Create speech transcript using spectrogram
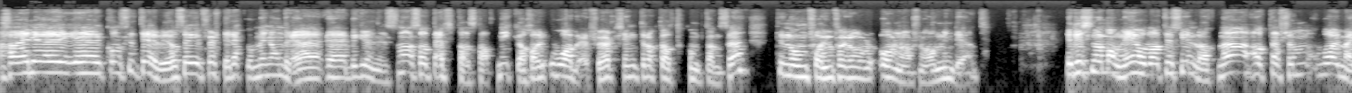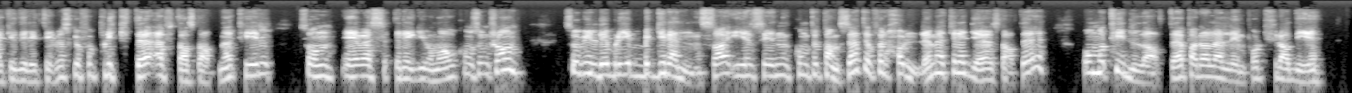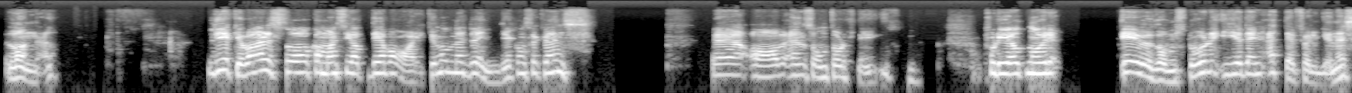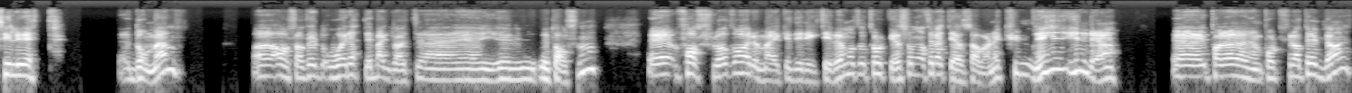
Her eh, konsentrerer vi oss i første rekke om den andre eh, begrunnelsen, altså at EFTA-staten ikke har overført sin traktatkompetanse til noen form for overnasjonal myndighet. Resonnementet er jo da tilsynelatende at dersom varemerkedirektivet skulle forplikte EFTA-statene til sånn EØS-regional konsumsjon, så vil de bli begrensa i sin kompetanse til å forhandle med tredjestater om å tillate parallellimport fra de landene. Likevel så kan man si at det var ikke noen nødvendig konsekvens eh, av en sånn tolkning. Fordi at når EU-domstolen i den etterfølgende silhuettdommen, eh, avsatt et år etter Beglat-uttalelsen, eh, fastslo at varemerkedirektivet måtte tolkes sånn at rettighetshaverne kunne hindre parallellimport fra tredjeland,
